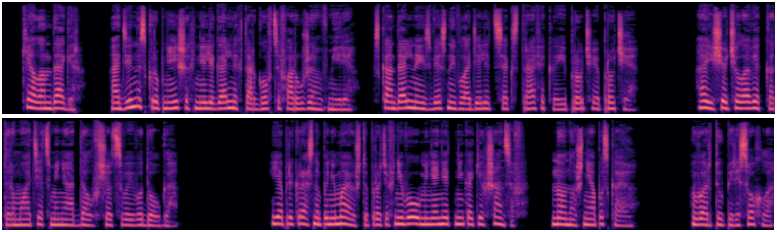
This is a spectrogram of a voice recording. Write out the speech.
— Келлан Даггер, один из крупнейших нелегальных торговцев оружием в мире, скандально известный владелец секс-трафика и прочее, прочее. А еще человек, которому отец меня отдал в счет своего долга. Я прекрасно понимаю, что против него у меня нет никаких шансов, но нож не опускаю. Во рту пересохло,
